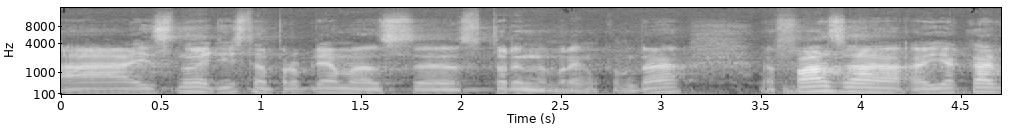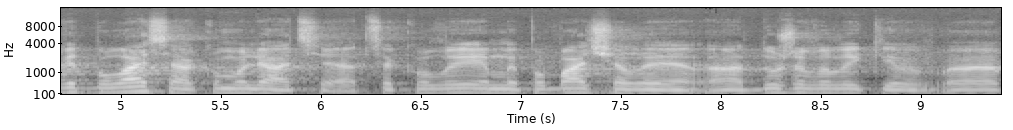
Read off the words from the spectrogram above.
А існує дійсно проблема з, з вторинним ринком. Да? Фаза, е, яка відбулася, акумуляція, це коли ми побачили е, дуже великий е,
